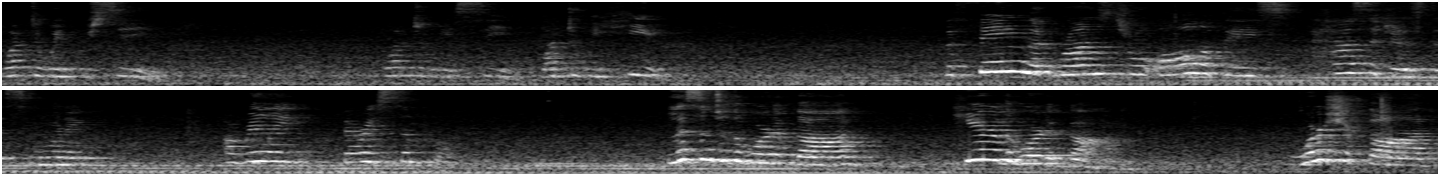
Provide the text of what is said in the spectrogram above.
What do we perceive? What do we see? What do we hear? The theme that runs through all of these passages this morning are really very simple. Listen to the Word of God Hear the word of God. Worship God.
